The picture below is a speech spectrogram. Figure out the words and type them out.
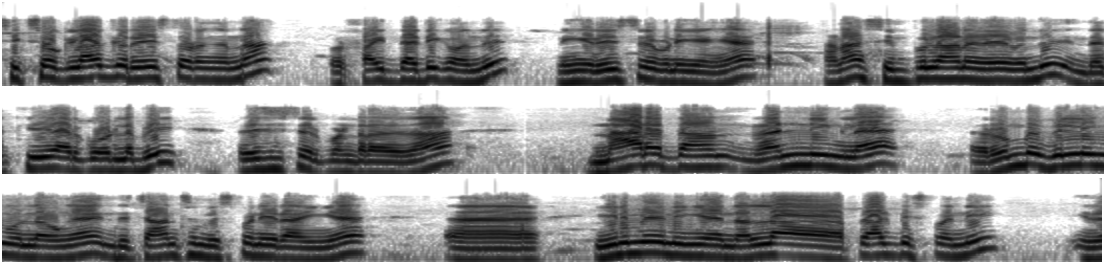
சிக்ஸ் ஓ கிளாக் ரேஸ் தொடங்குன்னா ஒரு ஃபைவ் தேர்ட்டிக்கு வந்து நீங்கள் ரெஜிஸ்டர் பண்ணிக்கோங்க. ஆனால் சிம்பிளான வே வந்து இந்த கியூஆர் கோடில் போய் ரெஜிஸ்டர் பண்ணுறது தான் மேரத்தான் ரன்னிங்கில் ரொம்ப வில்லிங் உள்ளவங்க இந்த சான்ஸை மிஸ் பண்ணிடுறாங்க இனிமேல் நீங்கள் நல்லா ப்ராக்டிஸ் பண்ணி இந்த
